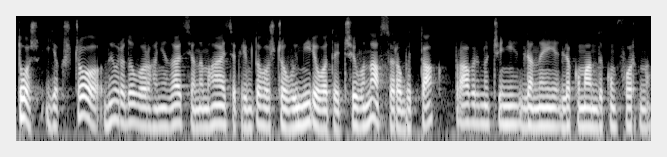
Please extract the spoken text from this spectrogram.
Тож, якщо неурядова організація намагається, крім того, що вимірювати, чи вона все робить так правильно чи ні, для неї, для команди комфортно,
